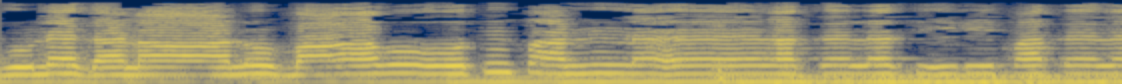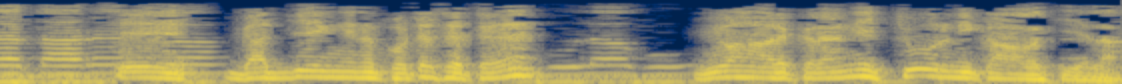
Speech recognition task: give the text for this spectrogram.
ගුණ ගනානුභාවෝත්පන්න ලකල සිරිපතල කර ඒ ගද්දයෙන් එන කොටසට විවහාර කරන්නේ චූර්ණිකාව කියලා.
